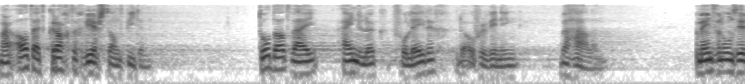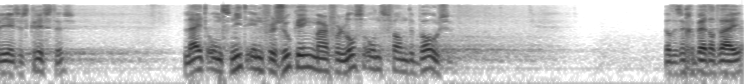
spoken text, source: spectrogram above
maar altijd krachtig weerstand bieden, totdat wij eindelijk volledig de overwinning behalen. Gemeente van onze Heer Jezus Christus, leid ons niet in verzoeking, maar verlos ons van de boze. Dat is een gebed dat wij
